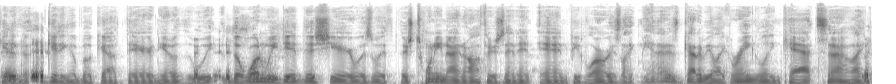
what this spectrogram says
getting a, getting a book out there. And, you know, the, we, the one we did this year was with there's 29 authors in it, and people are always like, "Man, that has got to be like wrangling cats." And I'm like,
